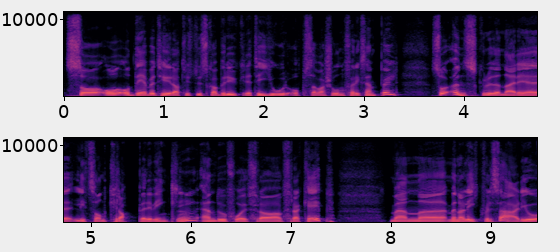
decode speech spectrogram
Så, og, og det betyr at hvis du skal bruke det til jordobservasjon f.eks., så ønsker du den der eh, litt sånn krappere vinkelen enn du får fra, fra Cape. Men, eh, men allikevel så er det jo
